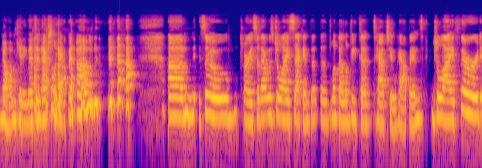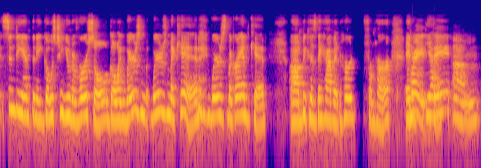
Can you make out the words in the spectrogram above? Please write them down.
no, I'm kidding. That didn't actually happen. Um, Um, so, all right, so that was July 2nd that the La Bella Vita tattoo happened. July 3rd, Cindy Anthony goes to Universal going, where's, where's my kid? Where's my grandkid? Um, because they haven't heard from her. And right. yeah, They um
